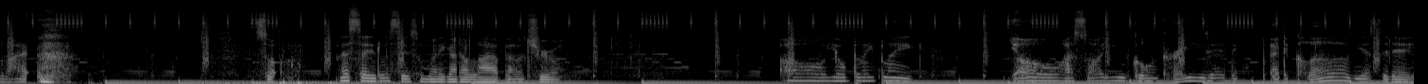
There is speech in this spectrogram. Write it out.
Like, so let's say let's say somebody got a lie about you. Oh, yo, blank blank. Yo, I saw you going crazy at the at the club yesterday.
